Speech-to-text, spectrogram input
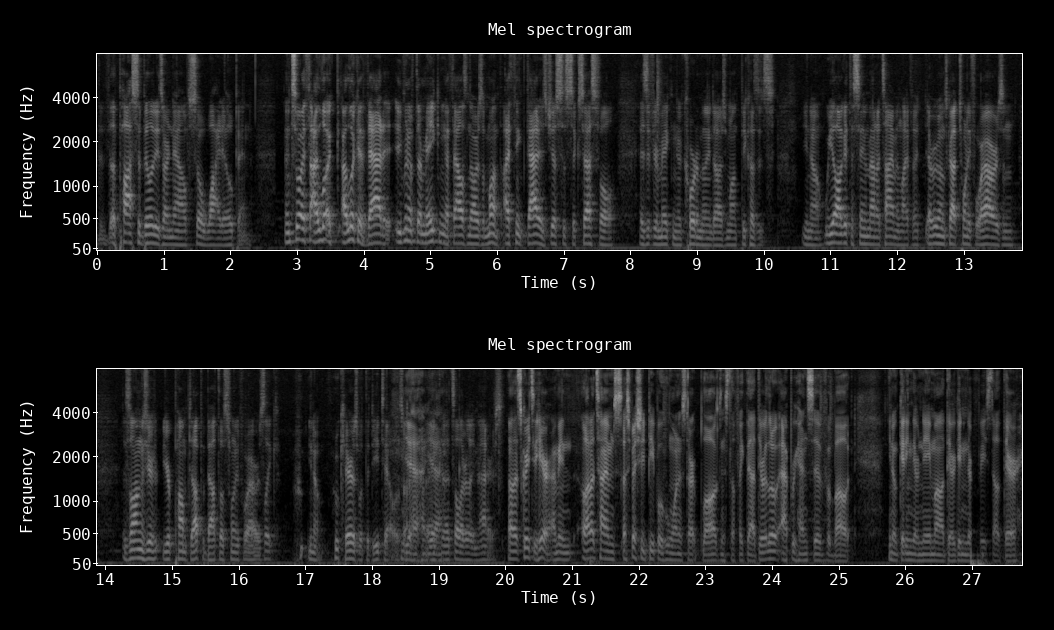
Th- the possibilities are now so wide open. And so I, th- I look I look at that even if they're making thousand dollars a month I think that is just as successful as if you're making a quarter million dollars a month because it's you know we all get the same amount of time in life. Like, everyone's got 24 hours and as long as you're you're pumped up about those 24 hours like you know who cares what the details are Yeah, right? yeah. that's all that really matters Oh, that's great to hear. I mean, a lot of times, especially people who want to start blogs and stuff like that, they're a little apprehensive about, you know, getting their name out there, getting their face out there,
